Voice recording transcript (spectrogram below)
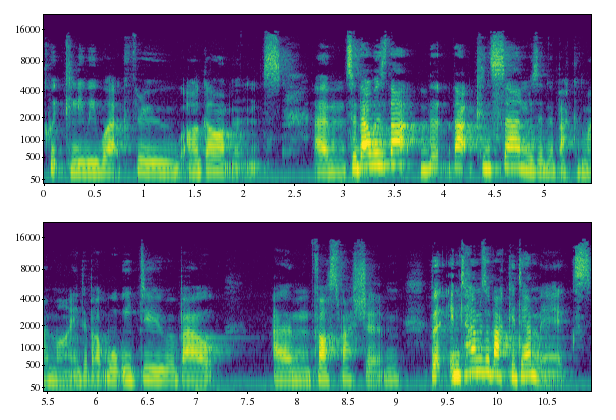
quickly we work through our garments. Um, so that was that, that, that concern was in the back of my mind about what we do about um, fast fashion. But in terms of academics,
